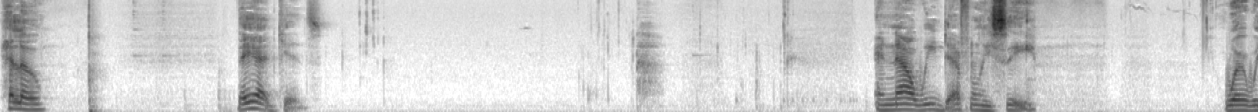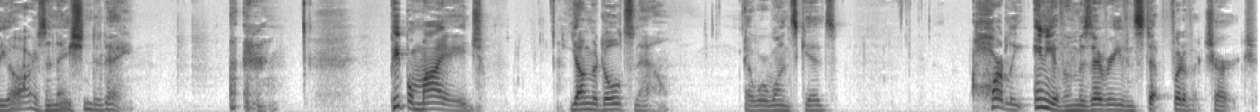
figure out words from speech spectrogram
Hello. They had kids. And now we definitely see where we are as a nation today. People my age, young adults now, that were once kids, hardly any of them has ever even stepped foot of a church.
